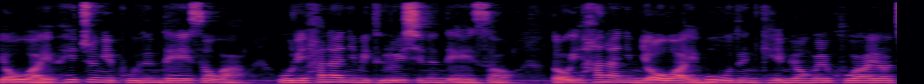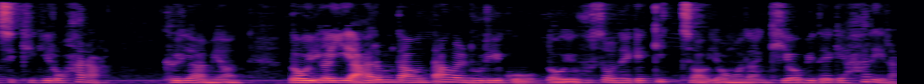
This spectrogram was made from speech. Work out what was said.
여호와의 회중이 보는 데에서와 우리 하나님이 들으시는 데에서 너희 하나님 여호와의 모든 계명을 구하여 지키기로 하라. 그리하면 너희가 이 아름다운 땅을 누리고 너희 후손에게 끼쳐 영원한 기업이 되게 하리라.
